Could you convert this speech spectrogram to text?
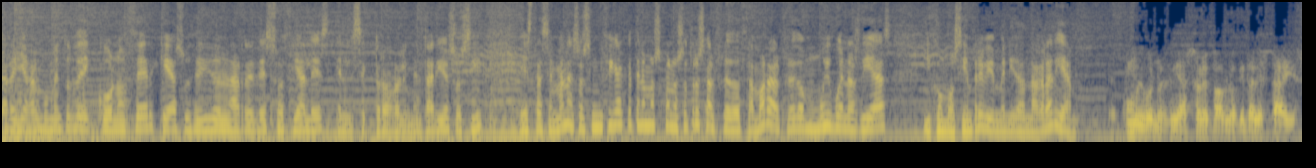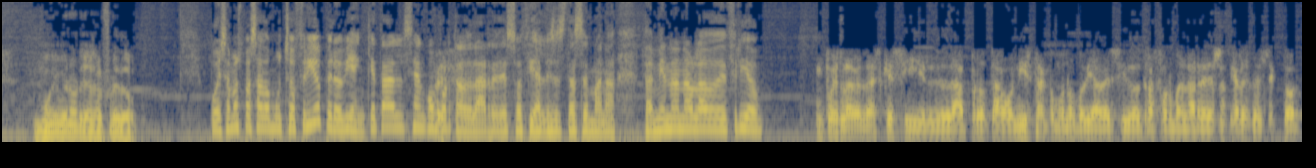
Y ahora llega el momento de conocer qué ha sucedido en las redes sociales, en el sector agroalimentario, eso sí, esta semana. Eso significa que tenemos con nosotros a Alfredo Zamora. Alfredo, muy buenos días y como siempre, bienvenido a Onda Agraria. Muy buenos días, Sole Pablo, ¿qué tal estáis? Muy buenos días, Alfredo. Pues hemos pasado mucho frío, pero bien, ¿qué tal se han comportado las redes sociales esta semana? ¿También han hablado de frío? Pues la verdad es que sí, la protagonista, como no podía haber sido de otra forma en las redes sociales del sector,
